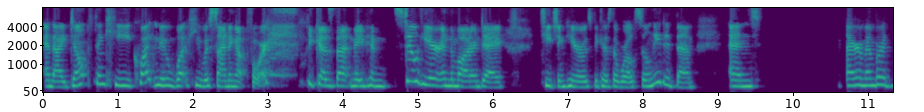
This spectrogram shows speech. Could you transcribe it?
And I don't think he quite knew what he was signing up for because that made him still here in the modern day teaching heroes because the world still needed them. And I remember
